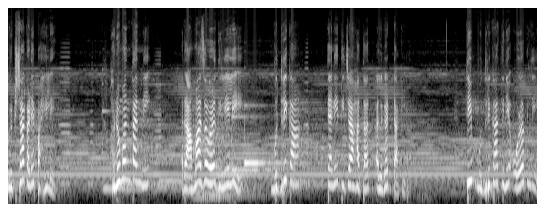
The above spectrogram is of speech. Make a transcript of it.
वृक्षाकडे पाहिले. हनुमंतांनी रामाजवळ दिलेली मुद्रिका त्याने तिच्या हातात अलगट टाकली. ती मुद्रिका तिने ओळखली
